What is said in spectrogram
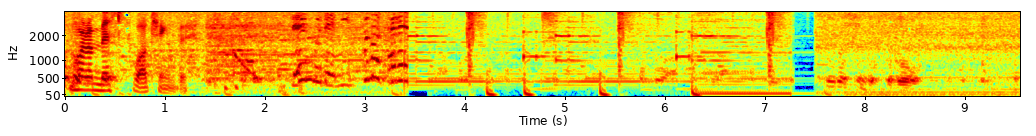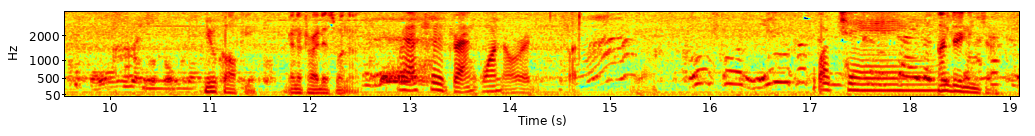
I'm gonna miss watching this. New coffee. I'm gonna try this one out. We actually drank one already. But yeah. Watching Under Ninja.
